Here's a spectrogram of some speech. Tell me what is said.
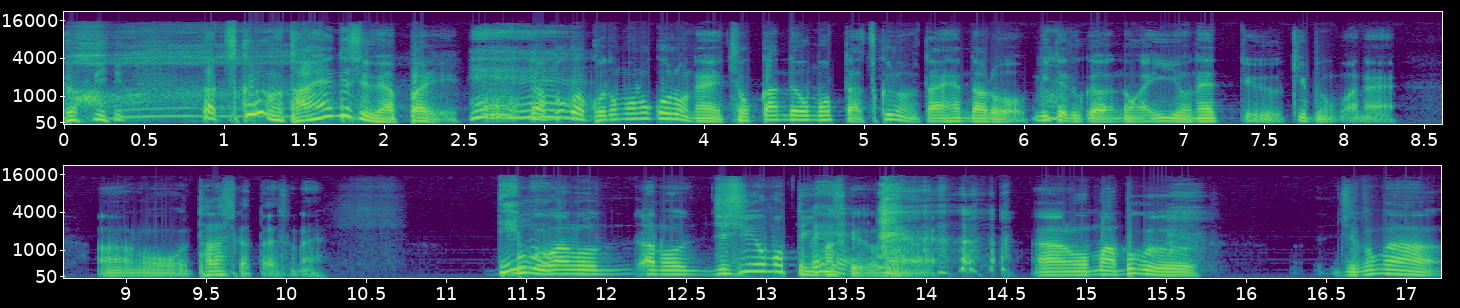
ように。だから作るの大変ですよやっぱり。ええだから僕は子供の頃ね直感で思った作るの大変だろう。見てるのがいいよねっていう気分はねあの正しかったですね。でも。僕あのあの自信を持って言いますけどね、あのまあ僕自分が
